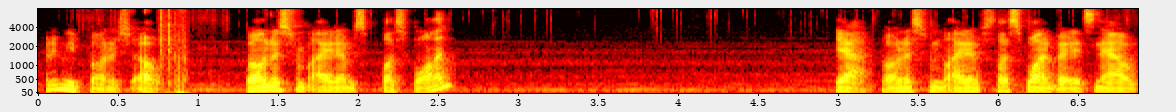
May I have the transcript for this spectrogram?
What do you mean bonus? Oh, bonus from items plus one? Yeah, bonus from items plus one, but it's now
